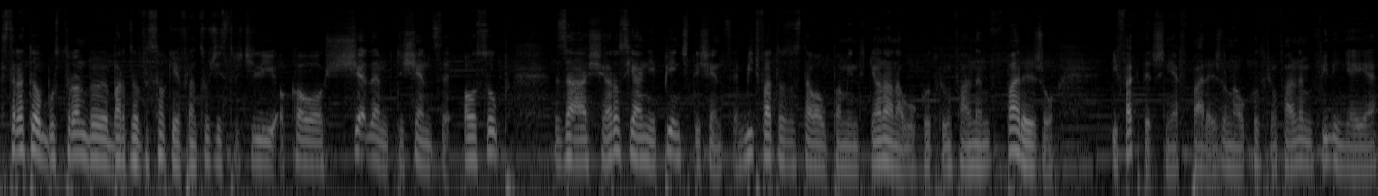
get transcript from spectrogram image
Straty obu stron były bardzo wysokie. Francuzi stracili około 7 tysięcy osób, zaś Rosjanie 5 tysięcy. Bitwa to została upamiętniona na łuku triumfalnym w Paryżu. I faktycznie w Paryżu na łuku triumfalnym widnieje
